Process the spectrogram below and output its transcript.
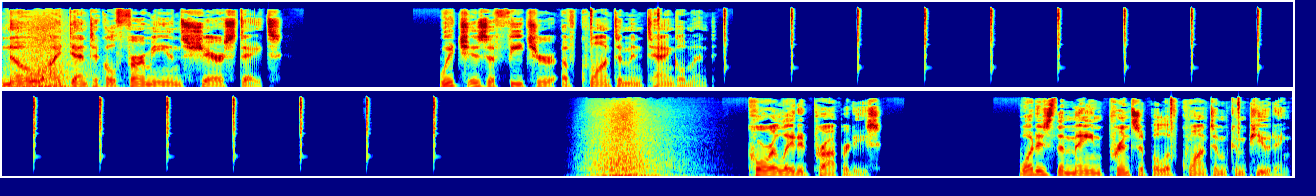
No identical fermions share states. Which is a feature of quantum entanglement? Correlated properties. What is the main principle of quantum computing?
